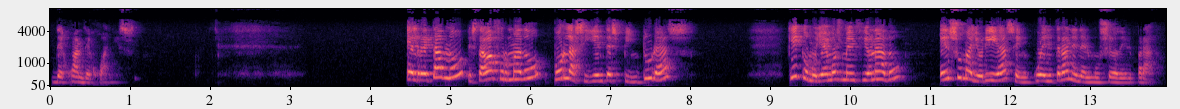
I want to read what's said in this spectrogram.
de Juan de Juanes. El retablo estaba formado por las siguientes pinturas que, como ya hemos mencionado, en su mayoría se encuentran en el Museo del Prado.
